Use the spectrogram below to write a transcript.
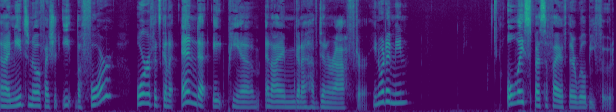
And I need to know if I should eat before or if it's going to end at 8 p.m. and I'm going to have dinner after. You know what I mean? Always specify if there will be food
